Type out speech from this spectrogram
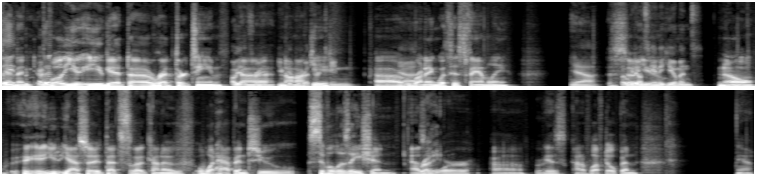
They- and then they- well you you get uh, red 13 Oh yeah, that's uh, right. You get Red nanaki 13. uh, yeah. running with his family Yeah. But So we don't you- see any humans. No, It- it- you- yeah. So that's uh, kind of what happened to civilization, as Right. it were, uh, Right. is kind of left open. Yeah,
